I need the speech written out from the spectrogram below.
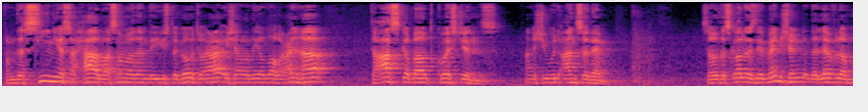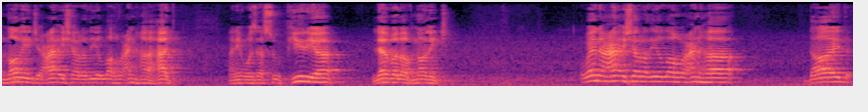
from the senior Sahaba, some of them they used to go to Aisha radiallahu anha to ask about questions and she would answer them. So the scholars they mentioned the level of knowledge Aisha radiallahu anha had, and it was a superior level of knowledge. When Aisha radiallahu anha died,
